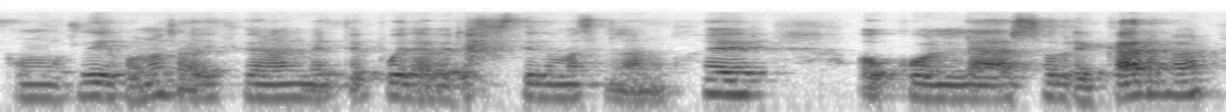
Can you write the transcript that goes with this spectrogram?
como os digo, ¿no? tradicionalmente puede haber existido más en la mujer o con la sobrecarga.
